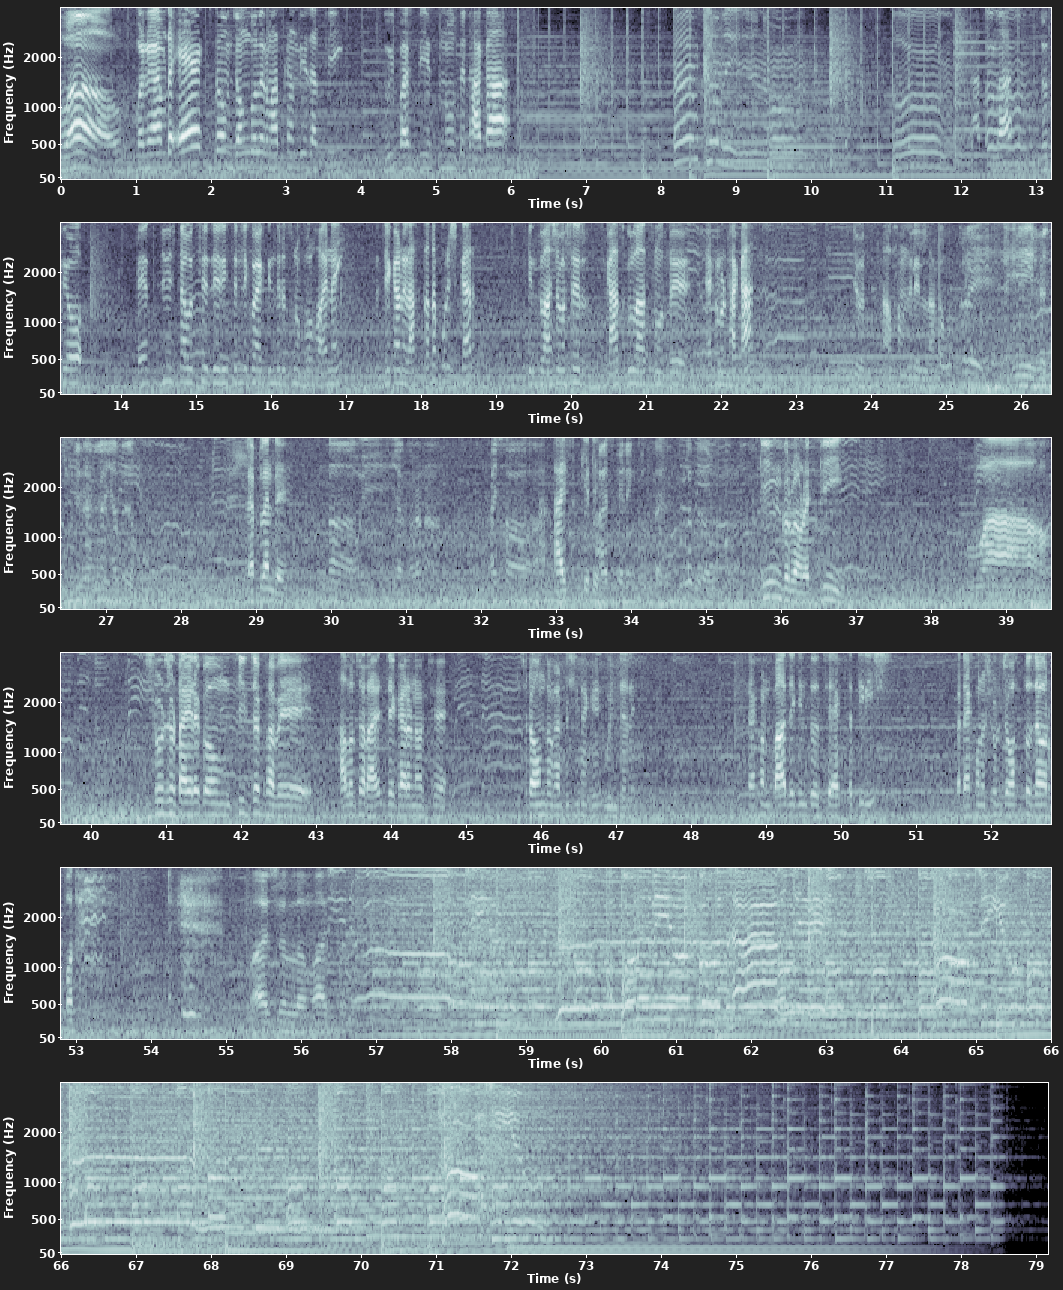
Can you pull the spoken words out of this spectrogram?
ওয়াও। মানে আমরা একদম জঙ্গলের মাঝখান দিয়ে যাচ্ছি। দুই পাশ দিয়ে স্নোতে ঢাকা। যদিও বেস্ট জিনিসটা হচ্ছে যে রিসেন্টলি কয়েকদিন ধরে স্নোফল হয় নাই যে কারণে রাস্তাটা পরিষ্কার। কিন্তু আশেপাশের গাছগুলো আজ মধ্যে এখনও ঢাকা। জোস আলহামদুলিল্লাহ। ল্যাপল্যান্ডে? না ওই ইয়া করে না আইস আইস কেটে আইস স্কেটিং করতে। ওগুলোতে স্কিইং করব আমরা স্কিইং ওয়াও সূর্যটা এরকম তির্যক ভাবে আলো ছড়ায় যে কারণে হচ্ছে কিছুটা অন্ধকার বেশি থাকে উইন্টারে এখন বাজে কিন্তু হচ্ছে একটা তিরিশ বাট এখনও সূর্য অস্ত যাওয়ার পথে। মাসাল্লাহ মাশাল্লাহ।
